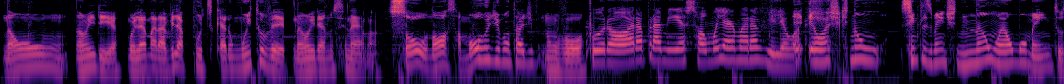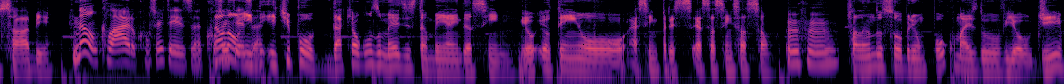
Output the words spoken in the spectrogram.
não, não iria. Mulher Maravilha, putz, quero muito ver, não iria no cinema. Sou, nossa, morro de vontade de... Não vou. Por hora, pra mim, é só Mulher Maravilha, eu acho. Eu acho que não, simplesmente não é o momento, sabe? Não, claro, com certeza, com não, certeza. não, e, e, tipo, daqui a alguns meses também ainda assim, eu, eu tenho essa, essa sensação. Uhum. Falando sobre um pouco mais do VOD,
